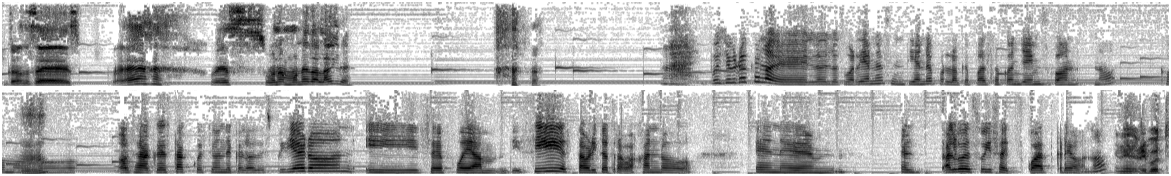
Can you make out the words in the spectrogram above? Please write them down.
Entonces, eh, es una moneda al aire. pues yo creo que lo de, lo de, los guardianes se entiende por lo que pasó con James Gunn, ¿no? Como, o sea, que esta cuestión de que lo despidieron y se fue a DC, está ahorita trabajando en em, el, algo de Suicide Squad, creo, ¿no? En el reboot.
